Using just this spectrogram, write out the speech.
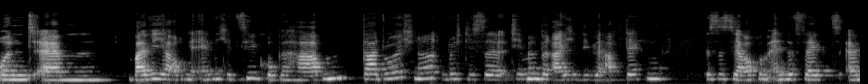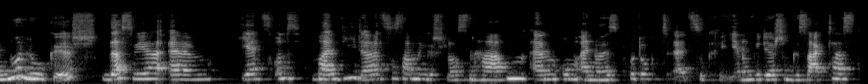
Und ähm, weil wir ja auch eine ähnliche Zielgruppe haben, dadurch, ne, durch diese Themenbereiche, die wir abdecken, ist es ja auch im Endeffekt ähm, nur logisch, dass wir ähm, jetzt uns mal wieder zusammengeschlossen haben, ähm, um ein neues Produkt äh, zu kreieren. Und wie du ja schon gesagt hast,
